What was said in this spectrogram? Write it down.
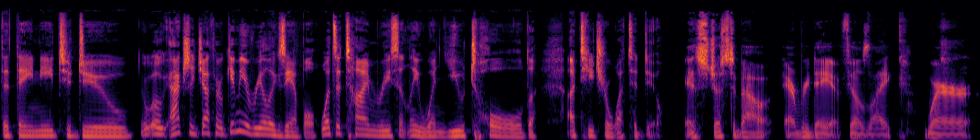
that they need to do. Well, actually, Jethro, give me a real example. What's a time recently when you told a teacher what to do? It's just about every day, it feels like, where.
